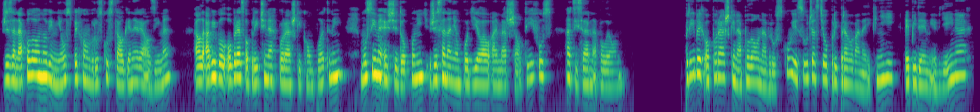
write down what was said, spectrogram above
že za Napoleónovým neúspechom v Rusku stal generál Zime, ale aby bol obraz o príčinách porážky kompletný, musíme ešte doplniť, že sa na ňom podielal aj maršal Typhus a cisár Napoleon. Príbeh o porážke Napoleóna v Rusku je súčasťou pripravovanej knihy Epidémie v dejinách,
